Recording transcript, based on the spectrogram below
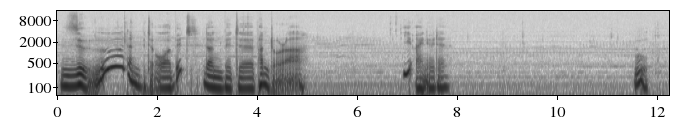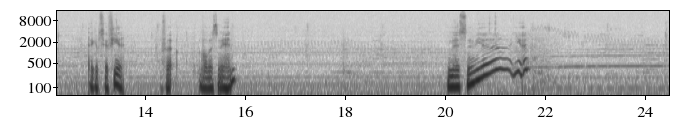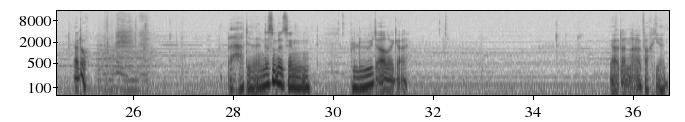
So, dann bitte Orbit, dann bitte Pandora. Die Einöde. Uh, da gibt's hier viel. Für, wo müssen wir hin? Müssen wir hier hin? Ja doch. Ah, das ist ein bisschen blöd, aber egal. Ja, dann einfach hier hin.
